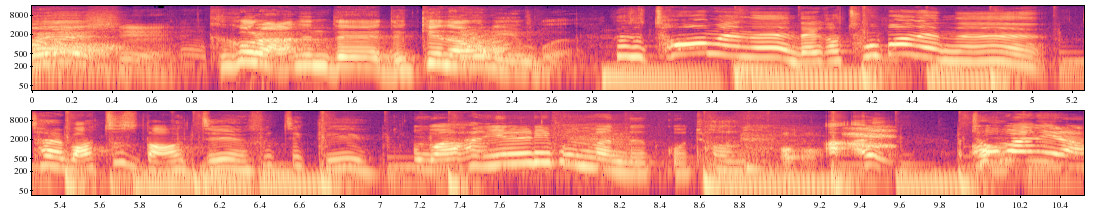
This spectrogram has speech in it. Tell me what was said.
왜 그걸 아는데 늦게 나오는 이유는 뭐야? 그래서 처음에는 내가 초반에는 잘 맞춰서 나왔지 솔직히. 뭐한 1, 2분만 늦고 처음. 아, 아니, 초반이라.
